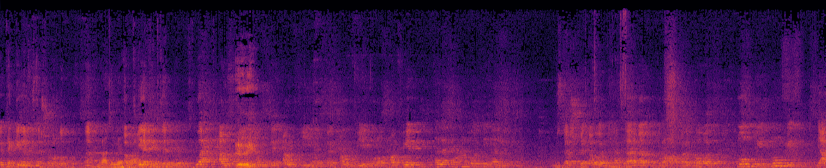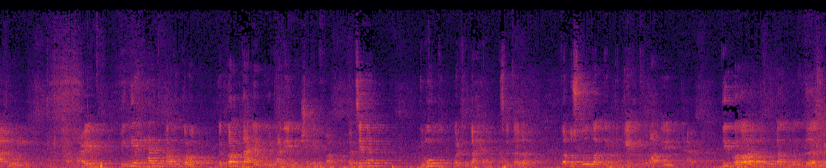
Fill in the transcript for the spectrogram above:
إمتى تجي لنا في المستشفى برضه؟ بعد ما أو انت واحد حاول فيها أو اثنين حاول فيها أو ثلاث حاول فيها ورابع حاول فيها. قال لك يا عم ودينا المستشفى أو وديها فيها بقى دكتور عبقري دوت. ممكن ممكن يعرف معايا بتجيب الحاله بتاخد القرار القرار بتاعك يكون الحاله دي مش هتنفع. فتسيبها تموت ولا تذبحها تسيبها ده. انديكيت في بعض إيه؟ الحاله دي القرار المفروض تاخده انت لما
